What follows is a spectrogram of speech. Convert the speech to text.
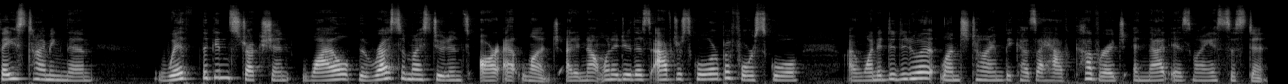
FaceTiming them with the instruction while the rest of my students are at lunch. I did not want to do this after school or before school. I wanted to do it at lunchtime because I have coverage, and that is my assistant.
